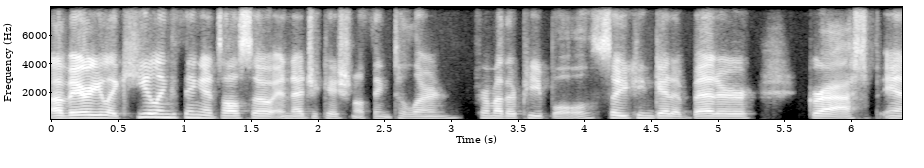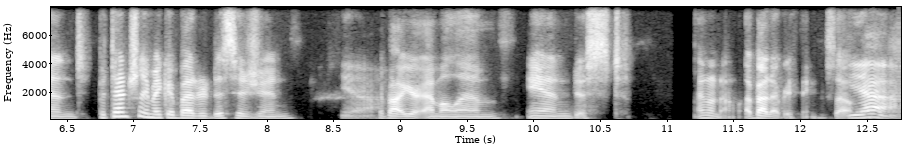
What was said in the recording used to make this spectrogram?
a very like healing thing. It's also an educational thing to learn from other people so you can get a better grasp and potentially make a better decision yeah. about your MLM and just I don't know about everything. So yeah,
